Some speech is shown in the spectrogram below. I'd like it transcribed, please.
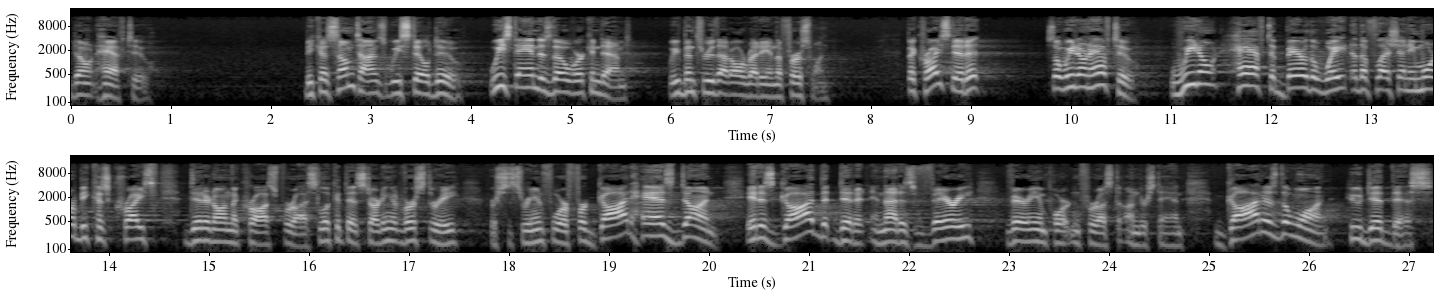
don't have to. Because sometimes we still do. We stand as though we're condemned. We've been through that already in the first one. But Christ did it, so we don't have to. We don't have to bear the weight of the flesh anymore because Christ did it on the cross for us. Look at this, starting at verse 3, verses 3 and 4. For God has done, it is God that did it, and that is very, very important for us to understand. God is the one who did this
